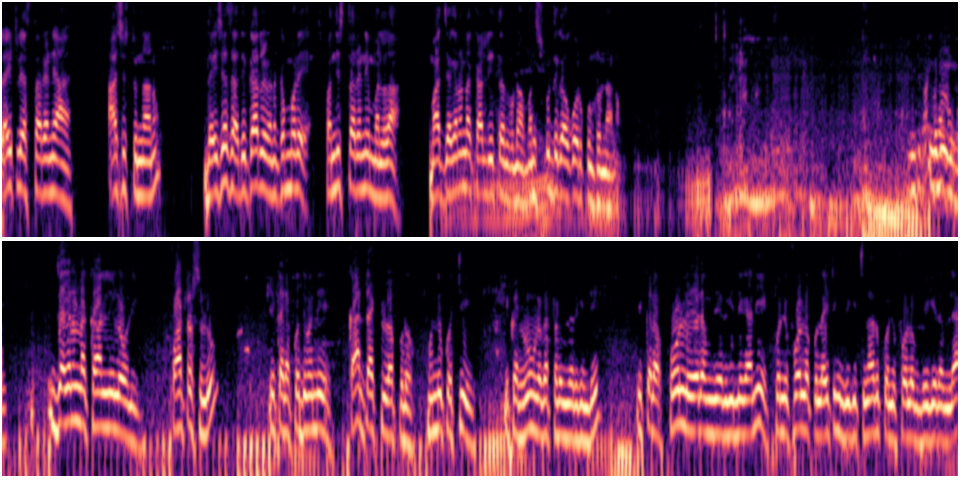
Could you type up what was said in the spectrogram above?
లైట్లు వేస్తారని ఆశిస్తున్నాను. దయచేసి అధికారులు వెనకబడే స్పందిస్తారని మళ్ళా మా జగనన్న కాలనీ తరఫున మనస్ఫూర్తిగా కోరుకుంటున్నాను. ఇది జగనన్న కాలనీలోని క్వార్టర్స్లు ఇక్కడ కొద్దిమంది కాంట్రాక్టులు అప్పుడు ముందుకు వచ్చి ఇక్కడ రూమ్లు కట్టడం జరిగింది. ఇక్కడ ఫోన్లు వేయడం జరిగింది కానీ కొన్ని ఫోన్లకు లైటింగ్ బిగించినారు కొన్ని ఫోన్లకు బిగించడంలే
